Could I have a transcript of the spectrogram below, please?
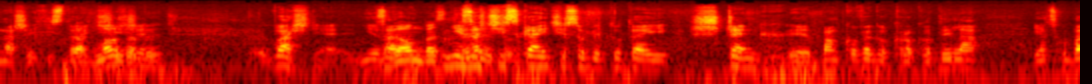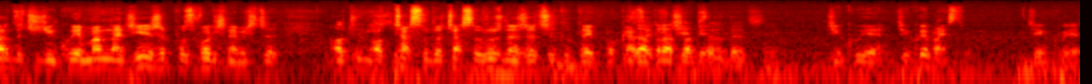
naszej historii. Tak, może dzisiejszej. być. Właśnie, nie, za, Dom bez nie kredytu. zaciskajcie sobie tutaj szczęk y, bankowego krokodyla. Jacku, bardzo Ci dziękuję. Mam nadzieję, że pozwolisz nam jeszcze Oczywiście. od czasu do czasu różne rzeczy tutaj pokazać Zapraszam Ciebie. serdecznie. Dziękuję, dziękuję Państwu. Dziękuję.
